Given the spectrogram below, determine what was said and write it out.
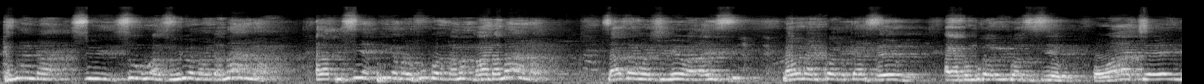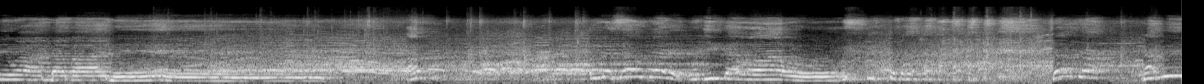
Kamanda si Sugu azuiliwa maandamano, alapisia piga marufuku maandama- maandamano. Sasa Mheshimiwa Rais naona alikuwa amekaa sehemu akakumbuka wimbo wa CCM, wacheni waandamane. Umesahau pale ujinga wao. Sasa na mimi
